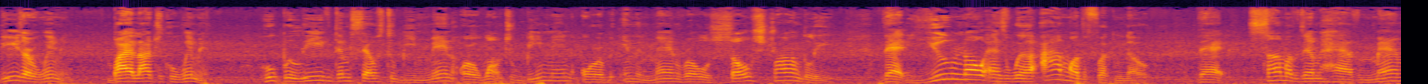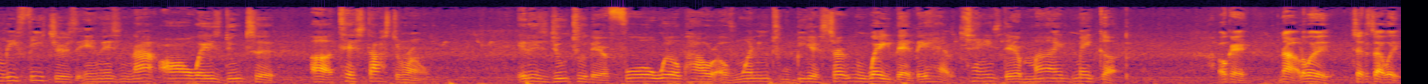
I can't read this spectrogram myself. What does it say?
these are women biological women who believe themselves to be men or want to be men or in the man role so strongly that you know as well I motherfucking know that some of them have manly features and it's not always due to uh, testosterone. It is due to their full willpower of wanting to be a certain way that they have changed their mind makeup. Okay, now wait, check this out. Wait,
